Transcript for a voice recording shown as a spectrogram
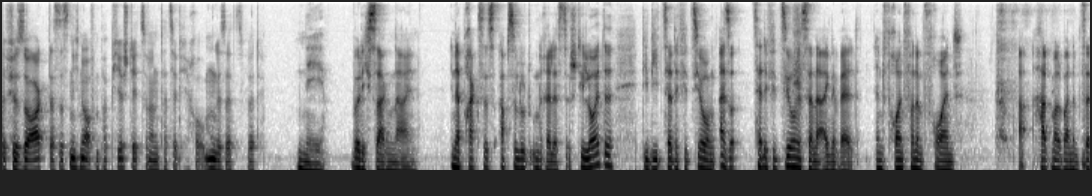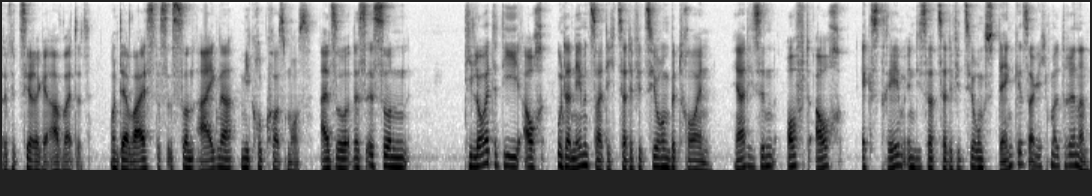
dafür sorgt, dass es nicht nur auf dem Papier steht, sondern tatsächlich auch umgesetzt wird. Nee, würde ich sagen, nein. In der Praxis absolut unrealistisch. Die Leute, die die Zertifizierung, also Zertifizierung ist seine eigene Welt. Ein Freund von einem Freund hat mal bei einem Zertifizierer gearbeitet. Und der weiß, das ist so ein eigener Mikrokosmos. Also das ist so ein, die Leute, die auch unternehmensseitig Zertifizierung betreuen, ja, die sind oft auch extrem in dieser Zertifizierungsdenke, sage ich mal, drinnen.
